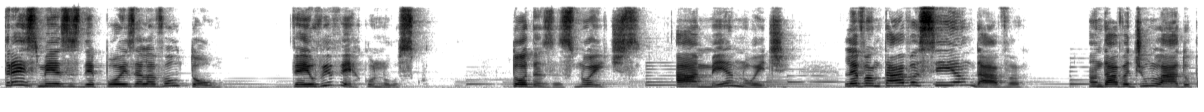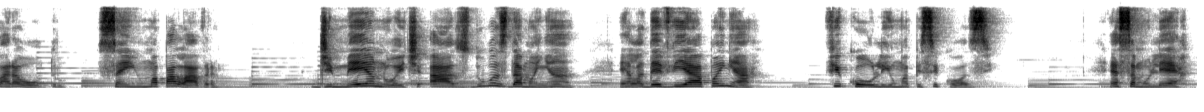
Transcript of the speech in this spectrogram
Três meses depois ela voltou. Veio viver conosco. Todas as noites, à meia-noite, levantava-se e andava. Andava de um lado para outro, sem uma palavra. De meia-noite às duas da manhã, ela devia apanhar. Ficou-lhe uma psicose. Essa mulher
